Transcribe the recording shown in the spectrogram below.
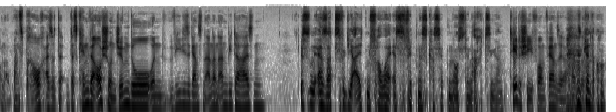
Und ob man es braucht, also da, das kennen wir auch schon. Jimdo und wie diese ganzen anderen Anbieter heißen. Ist ein Ersatz für die alten VHS-Fitnesskassetten aus den 80ern. Teleski vorm Fernseher. du? Genau.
